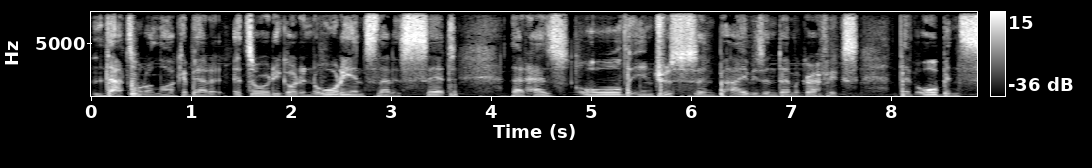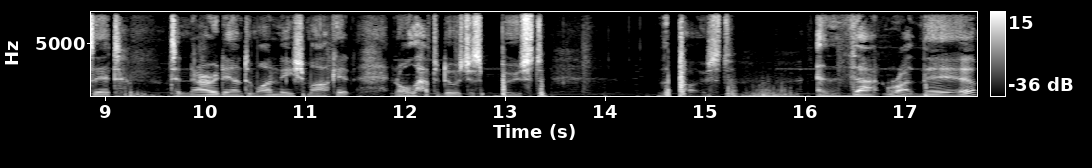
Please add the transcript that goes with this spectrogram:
that's what I like about it. It's already got an audience that is set, that has all the interests and behaviors and demographics. They've all been set to narrow down to my niche market, and all I have to do is just boost the post. And that right there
